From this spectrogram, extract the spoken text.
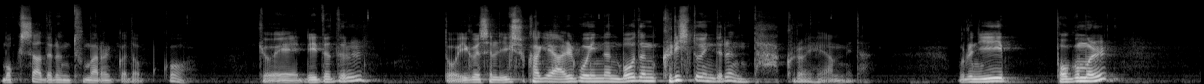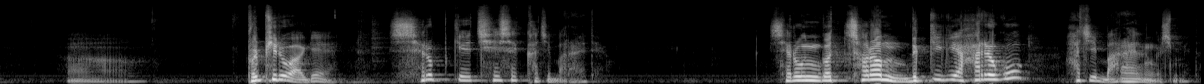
목사들은 두말할 것 없고 교회 리더들 또 이것을 익숙하게 알고 있는 모든 그리스도인들은 다 그러해야 합니다. 우리는 이 복음을 어, 불필요하게 새롭게 채색하지 말아야 돼요. 새로운 것처럼 느끼게 하려고 하지 말아야 하는 것입니다.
